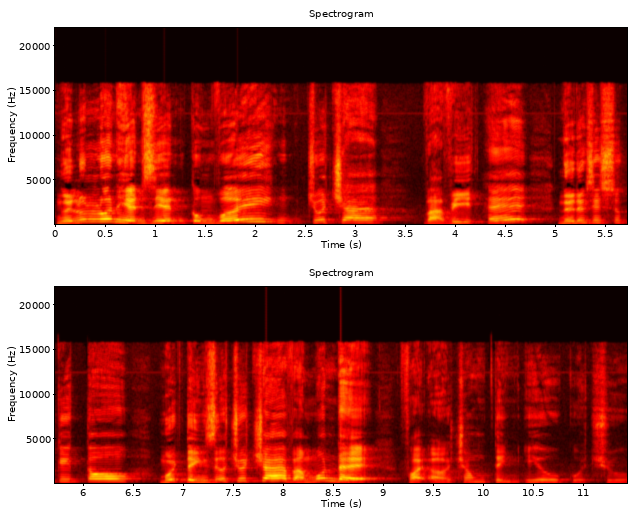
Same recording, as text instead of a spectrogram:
Người luôn luôn hiện diện cùng với Chúa Cha và vì thế nơi Đức Giêsu Kitô, mối tình giữa Chúa Cha và môn đệ phải ở trong tình yêu của Chúa.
